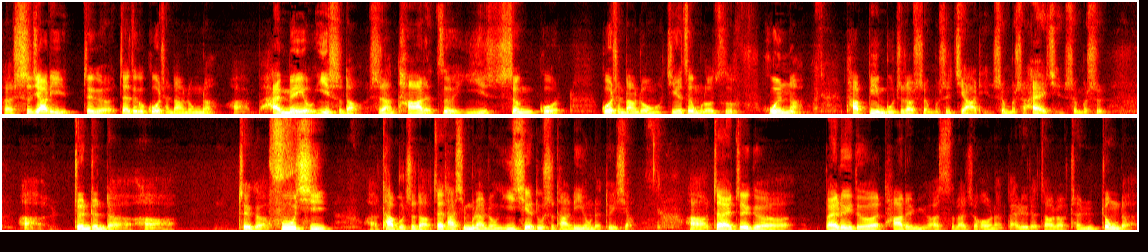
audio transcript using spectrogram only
呃，斯嘉丽这个在这个过程当中呢，啊，还没有意识到，实际上他的这一生过过程当中结这么多次婚呢，他并不知道什么是家庭，什么是爱情，什么是啊真正的啊这个夫妻。他不知道，在他心目当中，一切都是他利用的对象。啊，在这个白瑞德他的女儿死了之后呢，白瑞德遭到沉重的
